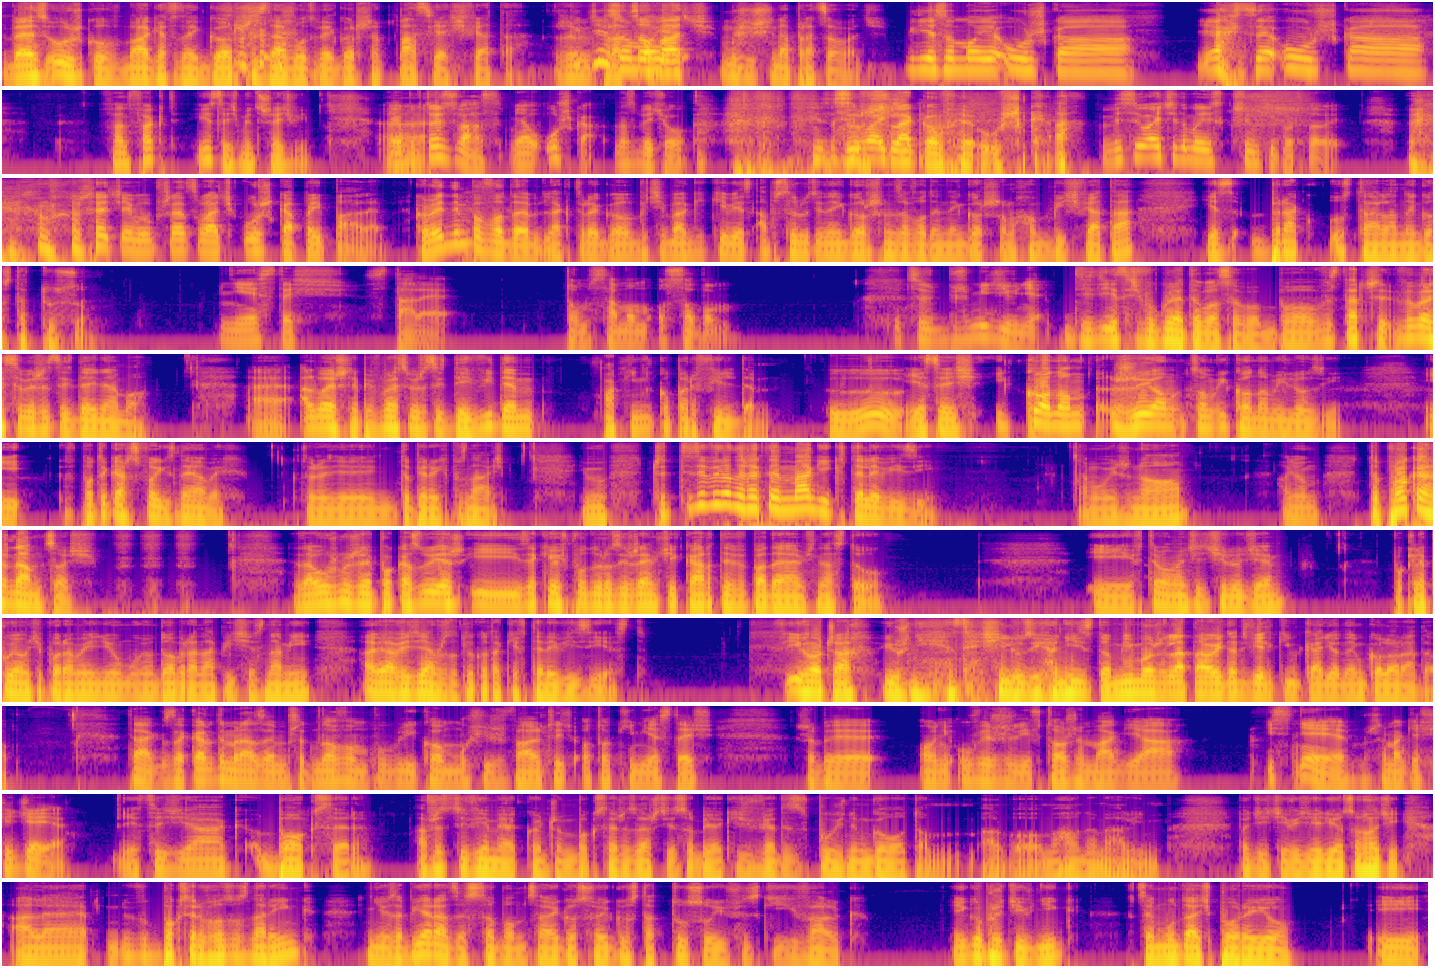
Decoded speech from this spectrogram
Bez uszków. Magia to najgorszy zawód, najgorsza pasja świata. Żeby Gdzie są pracować, musisz się napracować. Gdzie są moje uszka? Ja chcę uszka. Fun fact, jesteśmy trzeźwi. Jakby E, ktoś z was miał uszka na zbyciu, Durszlakowe uszka. wysyłajcie do mojej skrzynki pocztowej. Możecie mu przesłać uszka PayPalem. Kolejnym powodem, dla którego bycie magikiem jest absolutnie najgorszym zawodem, najgorszą hobby świata, jest brak ustalanego statusu. Nie jesteś stale tą samą osobą. Co brzmi dziwnie. Ty nie jesteś w ogóle tą osobą, bo wystarczy, wyobraź sobie, że jesteś Dynamo. E, albo jeszcze lepiej, wyobraź sobie, że jesteś Davidem fucking Copperfieldem. Uuu. Jesteś ikoną, żyjącą ikoną iluzji. I spotykasz swoich znajomych, którzy dopiero ich poznałeś. I mówią, czy ty wyglądasz jak ten magik w telewizji? A mówisz, no. Oni mówią, to pokaż nam coś. Załóżmy, że pokazujesz i z jakiegoś powodu rozjeżdżają ci karty, wypadają ci na stół. I w tym momencie ci ludzie poklepują cię po ramieniu, mówią, dobra, napij się z nami, a ja wiedziałem, że to tylko takie w telewizji jest. W ich oczach już nie jesteś iluzjonistą, mimo że latałeś nad Wielkim Kanionem Colorado. Tak, za każdym razem przed nową publiką musisz walczyć o to, kim jesteś, żeby oni uwierzyli w to, że magia istnieje, że magia się dzieje. Jesteś jak bokser. A wszyscy wiemy, jak kończą bokserzy. Zobaczcie sobie jakieś wywiady z późnym Gołotą albo Mahonem Alim. Będziecie wiedzieli, o co chodzi. Ale bokser wchodząc na ring nie zabiera ze sobą całego swojego statusu i wszystkich walk. Jego przeciwnik chce mu dać po ryju. I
